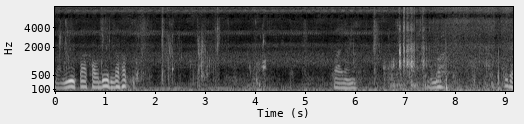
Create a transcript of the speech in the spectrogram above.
หลังนี้ปลาเขาดินแล้วครับปลาอย่างเห็นบ่ที่ไหน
